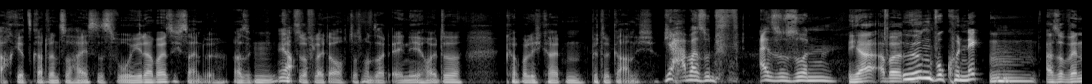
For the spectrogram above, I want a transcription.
ach jetzt gerade wenn es so heiß ist, wo jeder bei sich sein will. Also Mhm. kennst du doch vielleicht auch, dass man sagt, ey nee, heute Körperlichkeiten bitte gar nicht. Ja, aber so ein, also so ein Ja, aber irgendwo connecten. also wenn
